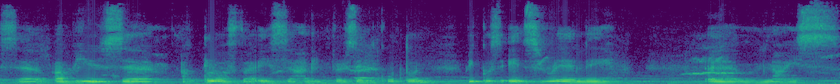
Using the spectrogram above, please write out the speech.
So I've used uh, a cloth that is 100% cotton because it's really um, nice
